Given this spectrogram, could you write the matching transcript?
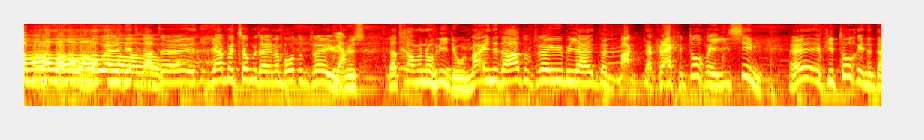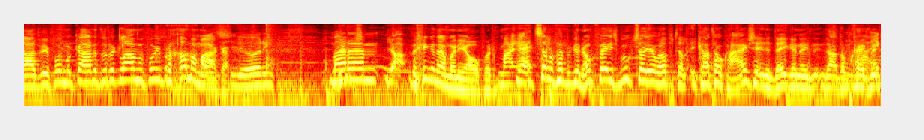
ho, ho, ho, Eh, Dit gaat, eh, jij bent zometeen aan bod om twee uur, Ja. dus dat gaan we nog niet doen. Maar inderdaad, om twee uur ben jij... Dat, maar dan krijg je toch weer je zin. Hè? Heb je toch inderdaad weer voor elkaar dat we reclame voor je programma maken. Verdorie. Maar Dus, ehm, ja, daar ging het helemaal niet over. Maar ja, zelf heb ik dan ook Facebook, zal je wel vertellen. Ik had ook Hives en deed ik er inderdaad op een gegeven Nou, ik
